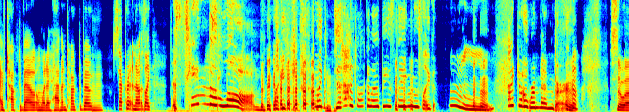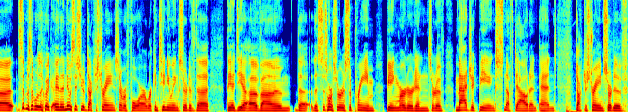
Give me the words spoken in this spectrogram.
I've talked about and what I haven't talked about Mhm. separate. And I was like, this seems long. like, I'm like, did I talk about these things? Like, hmm, I don't remember. So uh something simple really quick. In the newest issue of Doctor Strange, number four, we're continuing sort of the the idea of um the the Sorcerer Supreme being murdered and sort of magic being snuffed out and and Doctor Strange sort of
